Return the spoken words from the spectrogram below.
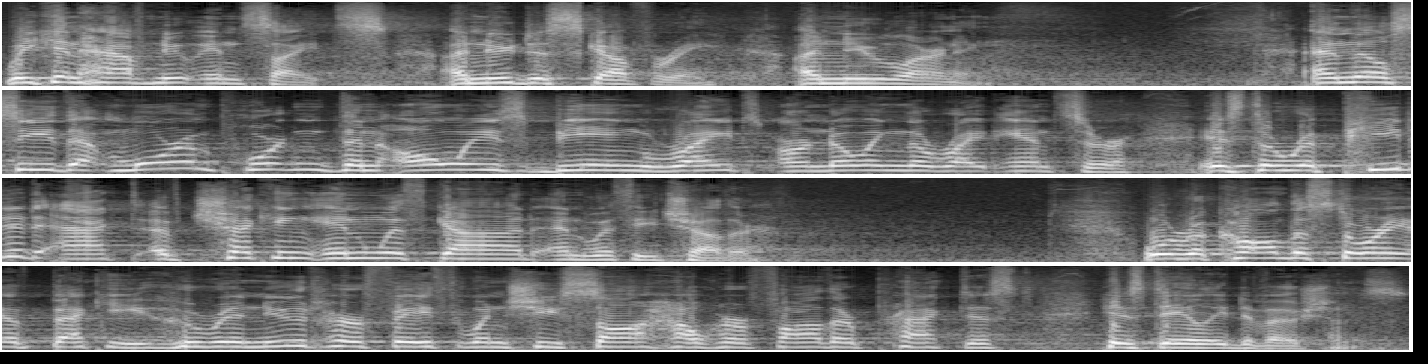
we can have new insights, a new discovery, a new learning. And they'll see that more important than always being right or knowing the right answer is the repeated act of checking in with God and with each other. We'll recall the story of Becky, who renewed her faith when she saw how her father practiced his daily devotions.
